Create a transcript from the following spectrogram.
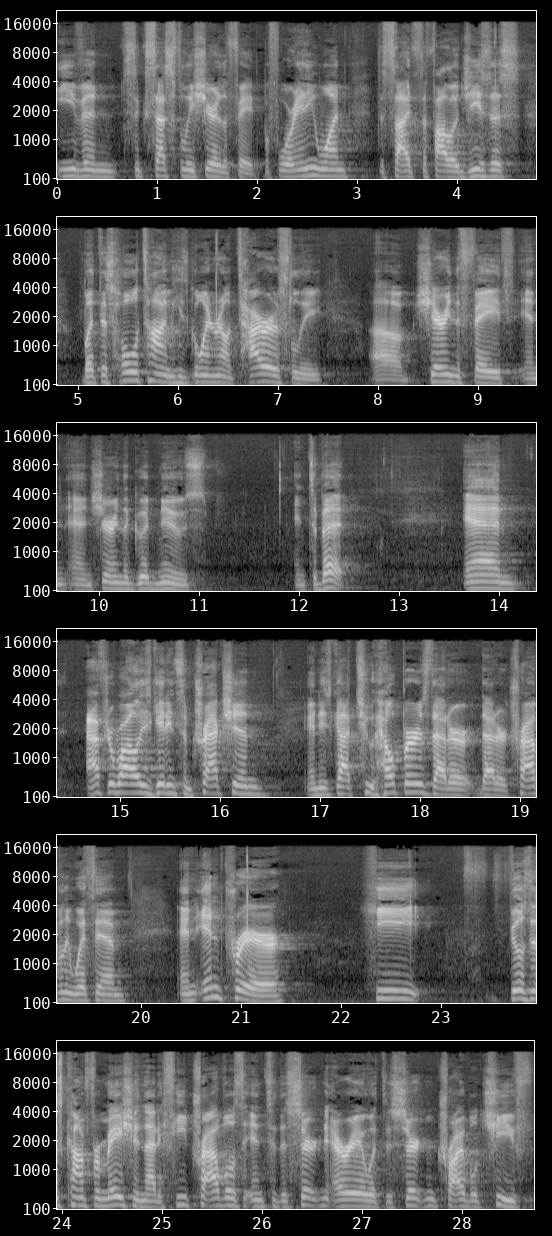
even successfully share the faith, before anyone decides to follow Jesus. But this whole time, he's going around tirelessly uh, sharing the faith and, and sharing the good news in Tibet. And after a while, he's getting some traction and he's got two helpers that are that are traveling with him. And in prayer he feels this confirmation that if he travels into the certain area with the certain tribal chief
